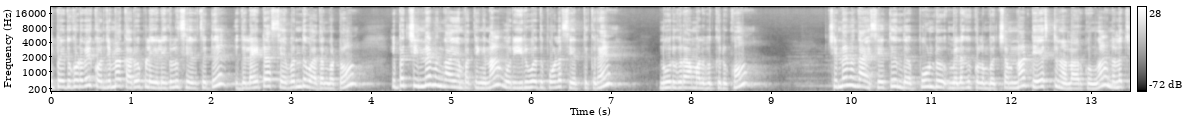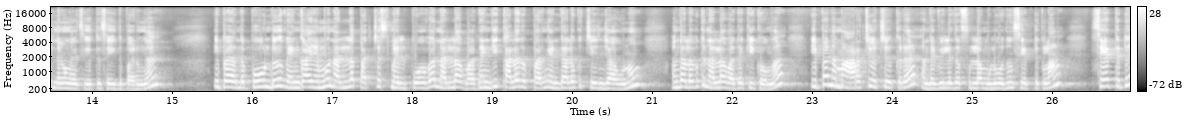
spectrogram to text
இப்போ இது கூடவே கொஞ்சமாக கருவேப்பிலை இலைகளும் சேர்த்துட்டு இது லைட்டாக செவந்து வதங்கட்டும். இப்போ சின்ன வெங்காயம் பார்த்திங்கன்னா ஒரு இருபது போல் சேர்த்துக்கிறேன். நூறு கிராம் அளவுக்கு இருக்கும். சின்ன வெங்காயம் சேர்த்து இந்த பூண்டு மிளகு குழம்பு வச்சோம்னா டேஸ்ட்டு நல்லாயிருக்குங்க அதனால் சின்ன வெங்காயம் சேர்த்து செய்து பாருங்கள் இப்போ அந்த பூண்டு வெங்காயமும் நல்லா பச்சை ஸ்மெல் போக நல்லா வதங்கி கலர் பாருங்கள் எந்த அளவுக்கு சேஞ்ச் ஆகணும். அந்த அளவுக்கு நல்லா வதக்கிக்கோங்க. இப்போ நம்ம அரைச்சி வச்சுருக்கிற அந்த விழுதை ஃபுல்லாக முழுவதும் சேர்த்துக்கலாம். சேர்த்துட்டு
